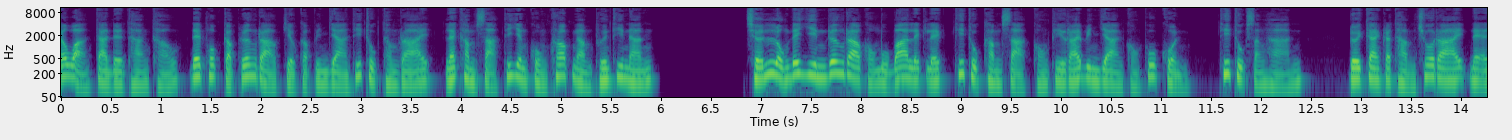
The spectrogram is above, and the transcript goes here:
ระหว่างการเดินทางเขาได้พบกับเรื่องราวเกี่ยวกับวิญญาณที่ถูกทำร้าย และคำสาปที่ยังคงครอบงำพื้นที่นั้น เฉินหลงได้ยินเรื่องราวของหมู่บ้านเล็ก ๆ ที่ถูกคำสาปของผีร้ายวิญญาณของผู้คนที่ถูกสังหาร โดยการกระทำชั่วร้ายในอ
